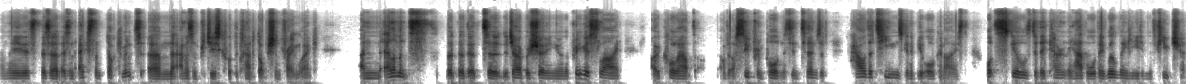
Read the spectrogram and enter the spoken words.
And there's, there's, a, there's an excellent document um, that Amazon produced called the Cloud Adoption Framework. And elements that, that, that, uh, Jared was showing you on the previous slide, I would call out are super important in terms of how the team is going to be organized, what skills do they currently have or they will they need in the future.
